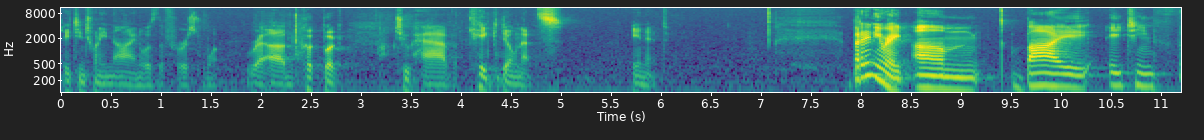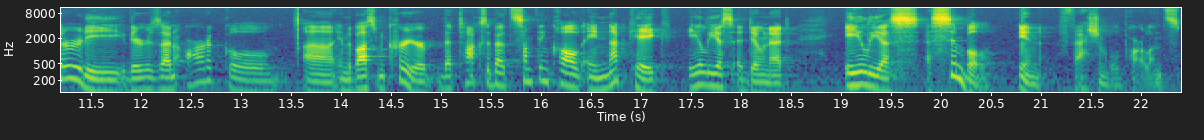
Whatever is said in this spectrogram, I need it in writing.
1829 was the first one, uh, cookbook to have cake donuts in it. But at any rate, um, by 1830, there's an article uh, in the Boston Courier that talks about something called a nut cake, alias a donut, alias a jumble in fashionable parlance.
